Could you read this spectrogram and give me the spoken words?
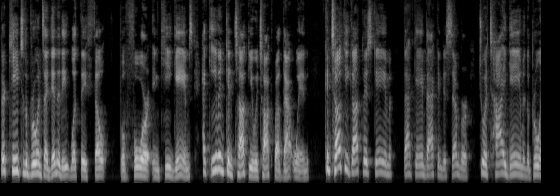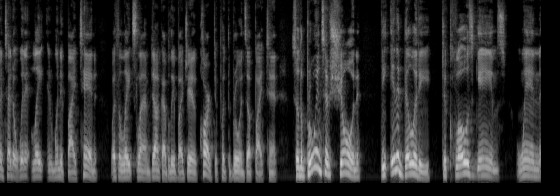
they're key to the Bruins' identity, what they felt before in key games. Heck, even Kentucky, we talked about that win. Kentucky got this game, that game back in December, to a tie game, and the Bruins had to win it late and win it by 10 with a late slam dunk, I believe, by Jaylen Clark to put the Bruins up by 10. So the Bruins have shown the inability to close games when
